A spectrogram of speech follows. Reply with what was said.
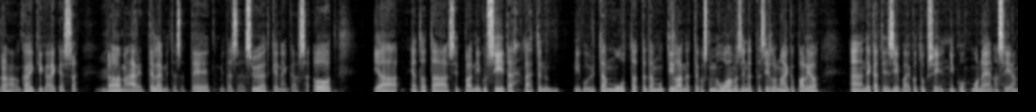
raha on kaikki kaikessa. Mm. Raha määrittelee, mitä sä teet, mitä sä syöt, kenen kanssa oot. Ja, ja tota, sitten mä oon niinku siitä lähtenyt niinku yrittää muuttaa tätä mun tilannetta, koska mä huomasin, että sillä on aika paljon ää, negatiivisia vaikutuksia niinku moneen asiaan.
